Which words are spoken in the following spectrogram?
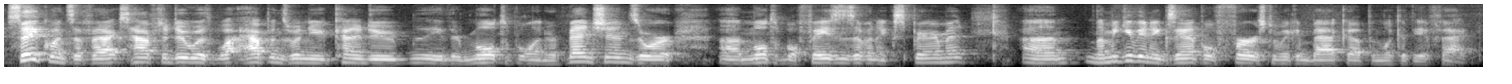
Sequence effects have to do with what happens when you kind of do either multiple interventions or uh, multiple phases of an experiment. Um, let me give you an example first, and we can back up and look at the effect.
